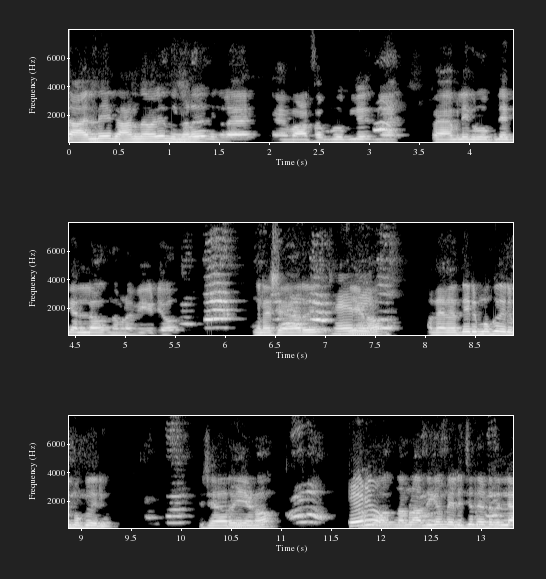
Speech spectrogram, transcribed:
ചാനലിൽ കാണുന്നവര് നിങ്ങൾ നിങ്ങളെ വാട്സപ്പ് ഗ്രൂപ്പിൽ ഫാമിലി ഗ്രൂപ്പിലേക്ക് എല്ലാം നമ്മളെ വീഡിയോ ഇങ്ങനെ ഷെയർ ചെയ്യണോ. അതെ അതെ തിരുമുക്ക് തിരുമുക്ക് തരും. ഷെയർ ചെയ്യണോ. നമ്മൾ അധികം വലിച്ചു തട്ടുന്നില്ല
